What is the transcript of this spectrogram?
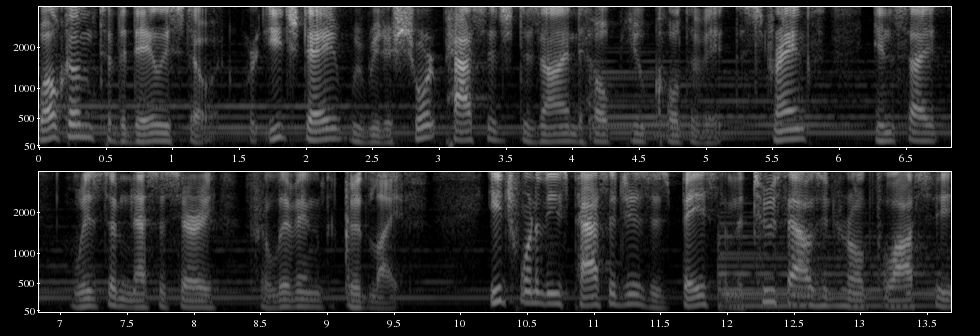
Welcome to the Daily Stoic, where each day we read a short passage designed to help you cultivate the strength, insight, wisdom necessary for living the good life. Each one of these passages is based on the 2,000 year old philosophy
